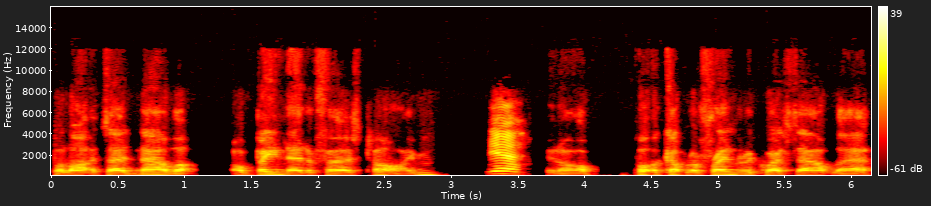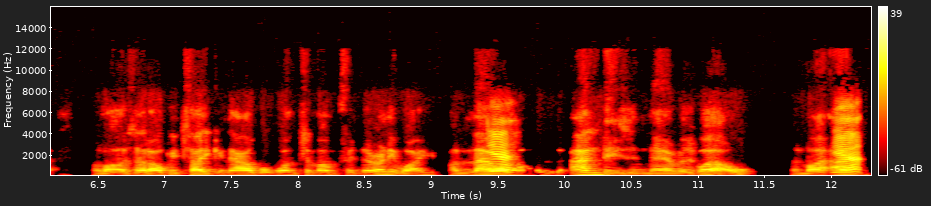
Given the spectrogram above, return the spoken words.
But like I said, now that I've been there the first time, Yeah, you know, I've put a couple of friend requests out there. And like I said, I'll be taking Albert once a month in there anyway. And now Yeah. Andy's in there as well. And like Yeah. Andy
